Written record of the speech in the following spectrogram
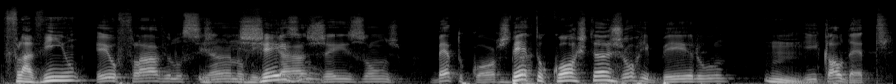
Flavinho. Eu, Flávio, Luciano, Jason, Jason Beto Costa. Beto Costa. Jô Ribeiro hum. e Claudete.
